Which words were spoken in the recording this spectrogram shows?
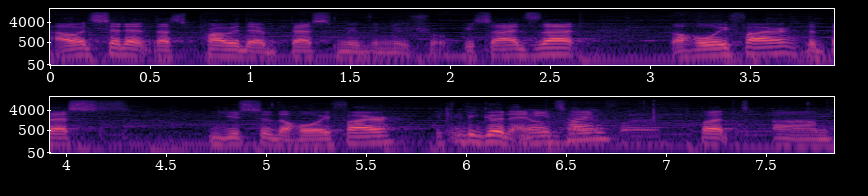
I would say that that's probably their best move in neutral. Besides that, the Holy Fire, the best use of the Holy Fire, it can be good anytime, but um,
